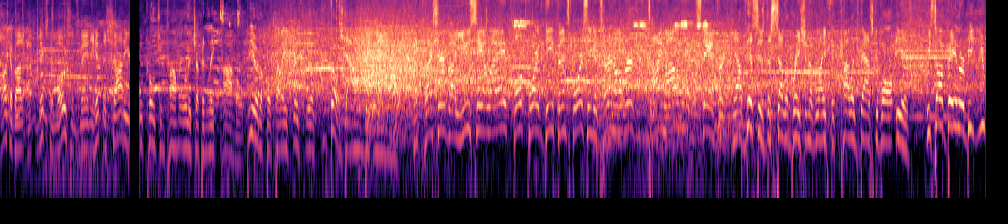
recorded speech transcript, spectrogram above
Talk about uh, mixed emotions, man. You hit the shot of your Coaching Tom Orlich up in Lake Tahoe. Beautiful play. Kris Wilkes. Throw it down, big man. The pressure by UCLA, full court defense forcing a turnover. Timeout, Stanford. Now this is the celebration of life that college basketball is. We saw Baylor beat you.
